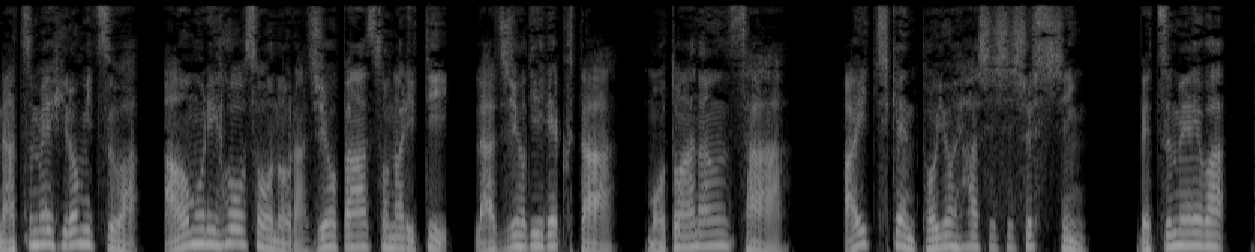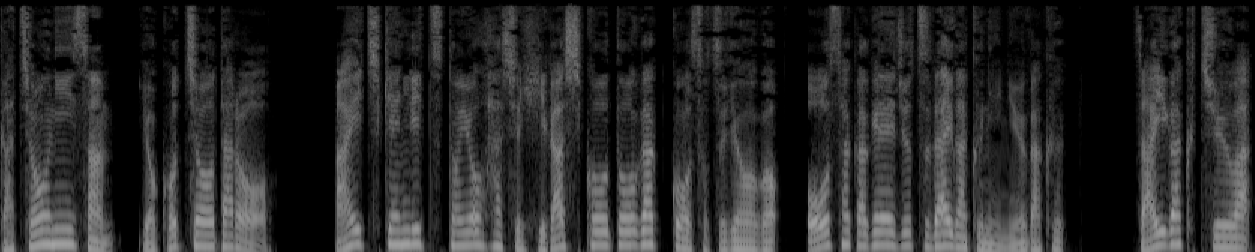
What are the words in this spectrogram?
夏目博光は、青森放送のラジオパーソナリティ、ラジオディレクター、元アナウンサー。愛知県豊橋市出身。別名は、ガチョウ兄さん、横丁太郎。愛知県立豊橋東高等学校卒業後、大阪芸術大学に入学。在学中は、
